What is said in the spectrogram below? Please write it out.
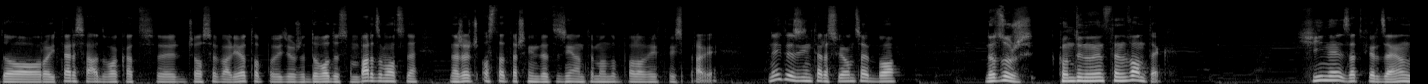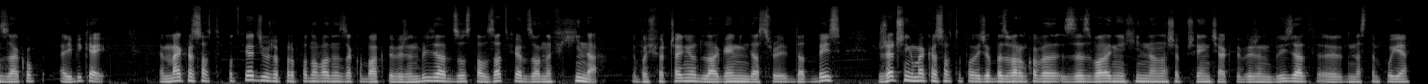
do Reutersa, adwokat e, Joseph Aliotto powiedział, że dowody są bardzo mocne na rzecz ostatecznej decyzji antymonopolowej w tej sprawie. No i to jest interesujące, bo no cóż, kontynuując ten wątek. Chiny zatwierdzają zakup ABK. Microsoft potwierdził, że proponowany zakup Activision Blizzard został zatwierdzony w Chinach. W oświadczeniu dla GameIndustry.biz rzecznik Microsoftu powiedział, bezwarunkowe zezwolenie Chin na nasze przejęcie Activision Blizzard y, następuje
